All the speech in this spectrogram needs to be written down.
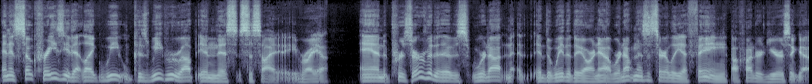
And it's so crazy that like we because we grew up in this society, right? Yeah. And preservatives were not in the way that they are now. Were not necessarily a thing a hundred years ago.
